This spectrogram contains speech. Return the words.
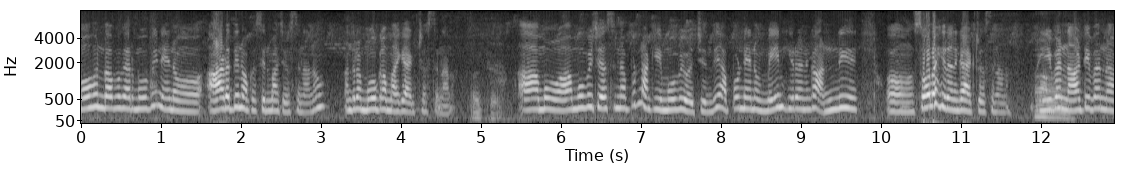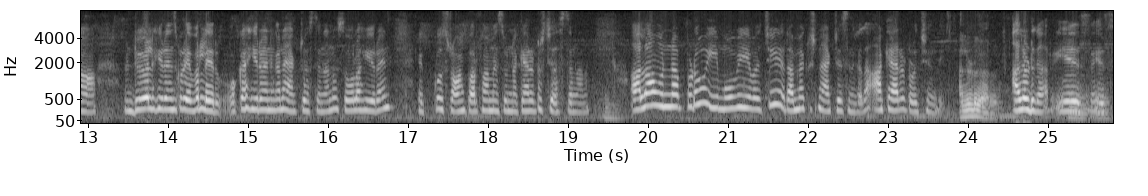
మోహన్ బాబు గారి మూవీ నేను ఆడదిని ఒక సినిమా చేస్తున్నాను. అందులో మూగమ్మాయిగా యాక్ట్ చేస్తున్నాను. ఓకే ఆ మూ ఆ మూవీ చేస్తున్నప్పుడు నాకు ఈ మూవీ వచ్చింది. అప్పుడు నేను మెయిన్ హీరోయిన్గా అన్ని సోలో హీరోయిన్గా యాక్ట్ చేస్తున్నాను. Even not even dual heroines కూడా ఎవరు లేరు. ఒక హీరోయిన్గానే యాక్ట్ చేస్తున్నాను సోలో హీరోయిన్ ఎక్కువ స్ట్రాంగ్ పర్ఫార్మెన్స్ ఉన్న క్యారెక్టర్స్ చేస్తున్నాను. అలా ఉన్నప్పుడు ఈ మూవీ వచ్చి రమ్యకృష్ణ యాక్ట్ చేసింది కదా ఆ క్యారెక్టర్ వచ్చింది. అల్లుడు గారు. అల్లుడు గారు ఎస్ ఎస్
